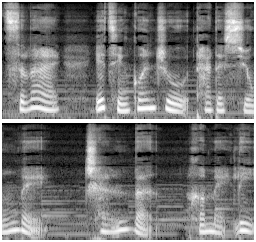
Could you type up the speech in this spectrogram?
此外，也请关注它的雄伟、沉稳和美丽。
